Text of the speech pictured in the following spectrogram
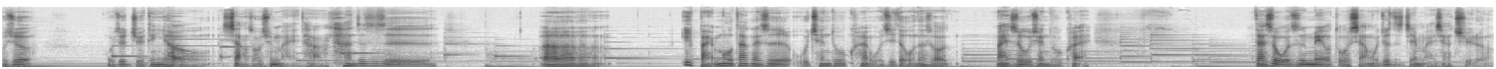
我就我就决定要下手去买它。它就是呃一百 ml 大概是五千多块，我记得我那时候买是五千多块。但是我是没有多想，我就直接买下去了。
